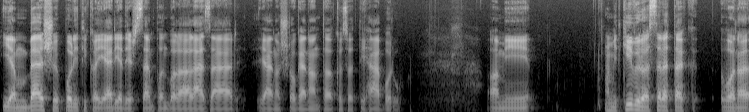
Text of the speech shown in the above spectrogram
ilyen belső politikai erjedés szempontból a Lázár János Rogán Antal közötti háború, ami, amit kívülről szerettek volna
